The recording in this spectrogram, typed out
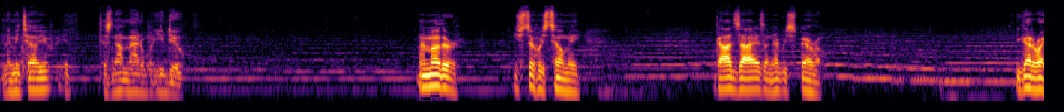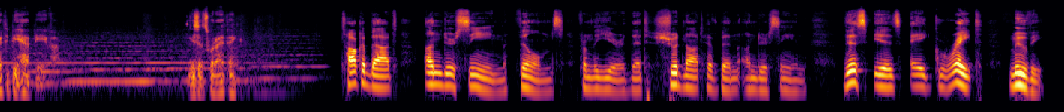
And let me tell you, it does not matter what you do. My mother used to always tell me God's eyes on every sparrow. You got a right to be happy, Eva. At least that's what I think. Talk about underseen films from the year that should not have been underseen. This is a great movie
